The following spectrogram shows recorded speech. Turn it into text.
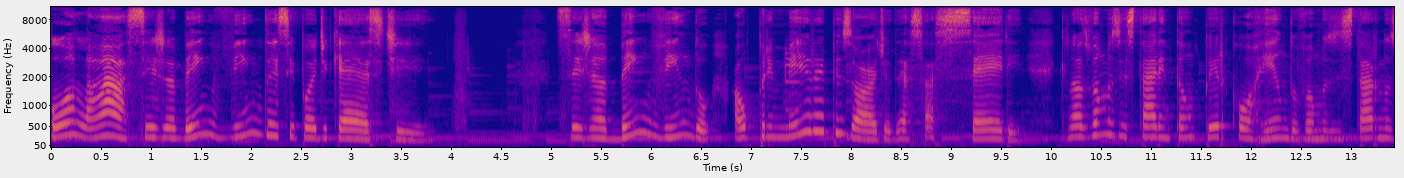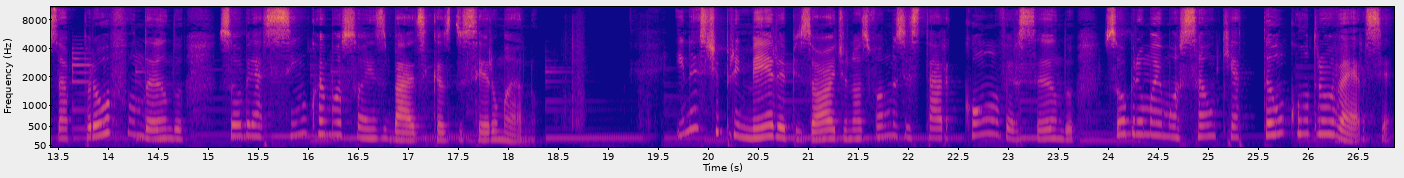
Olá, seja bem-vindo a esse podcast. Seja bem-vindo ao primeiro episódio dessa série que nós vamos estar então percorrendo, vamos estar nos aprofundando sobre as cinco emoções básicas do ser humano. E neste primeiro episódio, nós vamos estar conversando sobre uma emoção que é tão controversa,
